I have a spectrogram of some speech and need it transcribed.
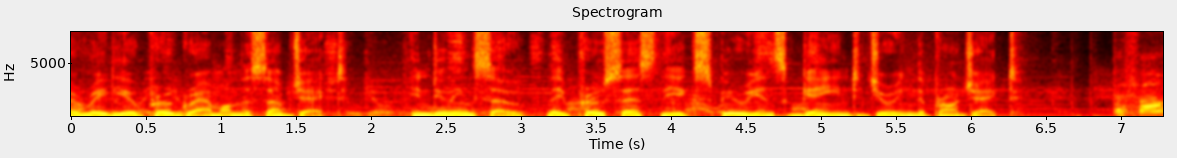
a radio program on the subject. In doing so, they process the experience gained during the project. Before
